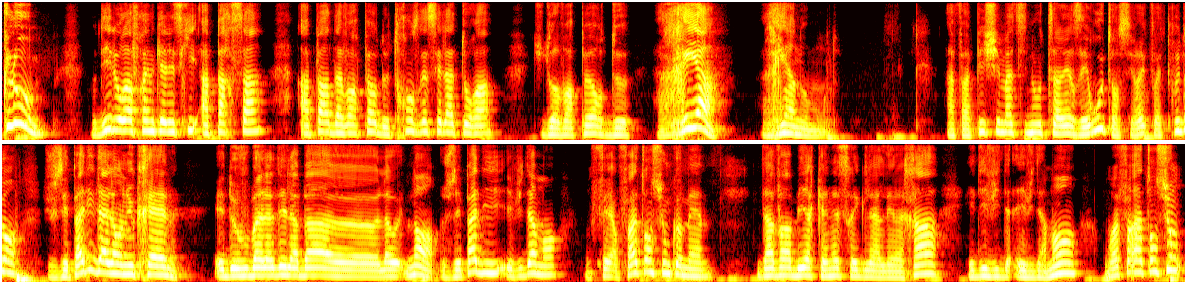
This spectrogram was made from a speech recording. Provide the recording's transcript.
Kloum. Dit le Rafren Kaneski, à part ça, à part d'avoir peur de transgresser la Torah, tu dois avoir peur de rien, rien au monde. c'est vrai qu'il faut être prudent. Je vous ai pas dit d'aller en Ukraine et de vous balader là-bas. Euh, non, je vous ai pas dit, évidemment. On fait, on attention quand même. D'avoir bien kanes regla et évidemment, on va faire attention.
